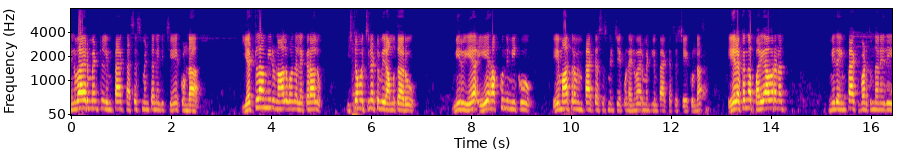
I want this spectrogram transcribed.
ఎన్వైరన్మెంటల్ ఇంపాక్ట్ అసెస్మెంట్ అనేది చేయకుండా ఎట్లా మీరు నాలుగు వందల ఎకరాలు ఇష్టం వచ్చినట్టు మీరు అమ్ముతారు? మీరు ఏ ఏ హక్కు ఉంది మీకు ఏ మాత్రం ఇంపాక్ట్ అసెస్మెంట్ చేయకుండా ఎన్వైరన్మెంటల్ ఇంపాక్ట్ అసెస్ చేయకుండా ఏ రకంగా పర్యావరణ మీద ఇంపాక్ట్ పడుతుంది అనేది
